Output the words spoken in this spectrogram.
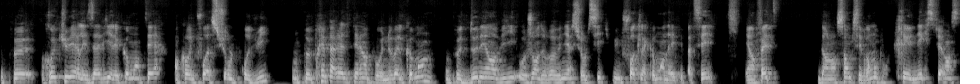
On peut recueillir les avis et les commentaires, encore une fois, sur le produit. On peut préparer le terrain pour une nouvelle commande. On peut donner envie aux gens de revenir sur le site une fois que la commande a été passée. Et en fait, dans l'ensemble, c'est vraiment pour créer une expérience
